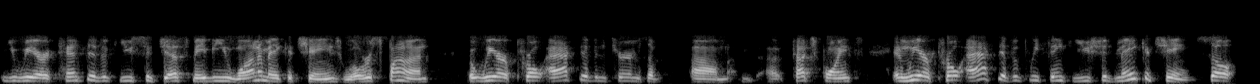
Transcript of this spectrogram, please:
you, we are attentive if you suggest maybe you want to make a change. We'll respond. But we are proactive in terms of um, uh, touch points, and we are proactive if we think you should make a change. So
